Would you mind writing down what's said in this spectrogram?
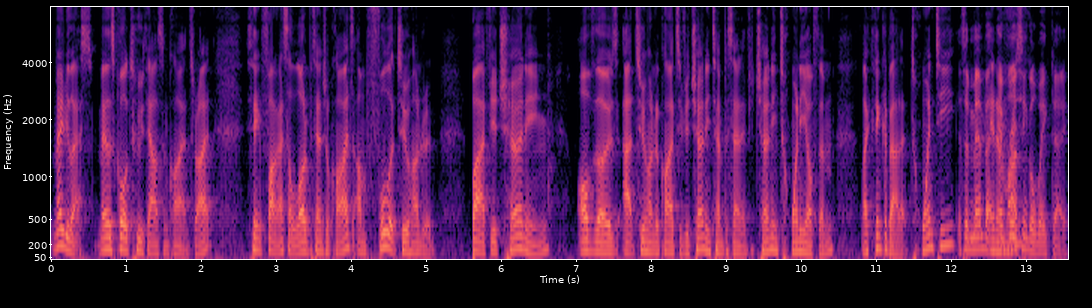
Maybe less. Maybe let's call it 2,000 clients, right? You think, fuck, that's a lot of potential clients. I'm full at 200. But if you're churning of those at 200 clients, if you're churning 10%, if you're churning 20 of them, like think about it 20 It's a member every month, single weekday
